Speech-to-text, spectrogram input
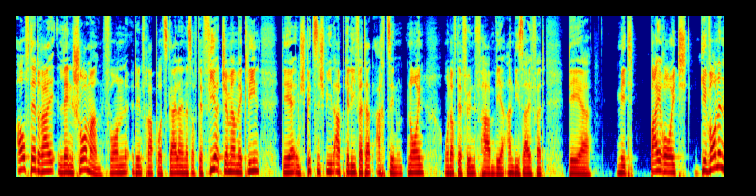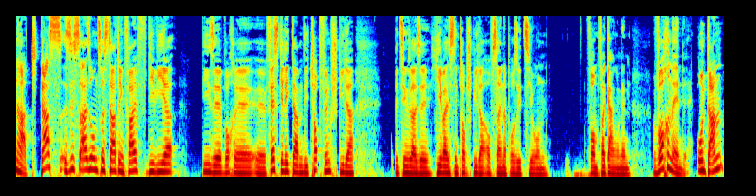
auf der 3 Len Schormann von den Fraport Skyliners, auf der 4 Jamal McLean, der im Spitzenspiel abgeliefert hat, 18 und 9 und auf der 5 haben wir Andy Seifert, der mit Bayreuth gewonnen hat. Das ist also unsere Starting 5, die wir diese Woche äh, festgelegt haben, die Top 5 Spieler beziehungsweise jeweils den Top-Spieler auf seiner Position vom vergangenen Wochenende. Und dann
